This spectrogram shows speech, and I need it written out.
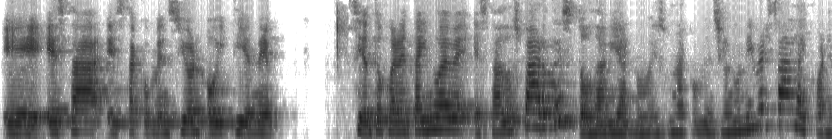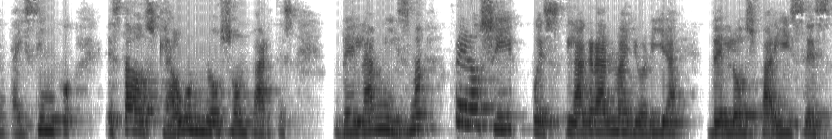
Eh, esta, esta convención hoy tiene 149 estados partes, todavía no es una convención universal, hay 45 estados que aún no son partes de la misma, pero sí, pues la gran mayoría de los países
